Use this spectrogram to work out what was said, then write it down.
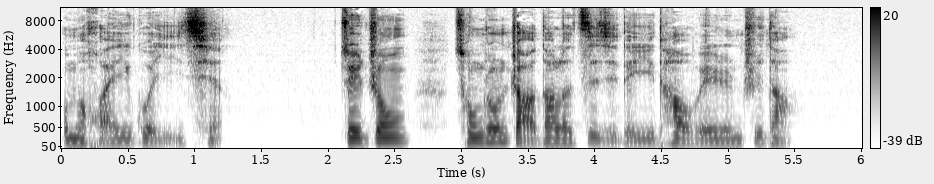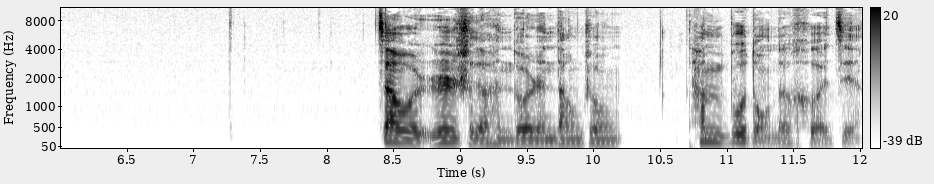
我们怀疑过一切，最终从中找到了自己的一套为人之道。在我认识的很多人当中，他们不懂得和解。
